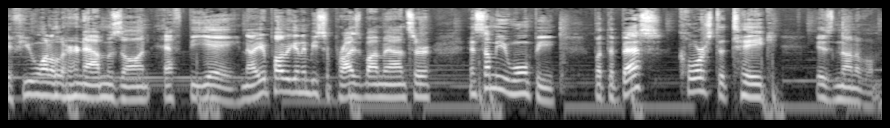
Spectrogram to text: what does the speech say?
if you want to learn Amazon FBA? Now, you're probably going to be surprised by my answer, and some of you won't be, but the best course to take is none of them.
